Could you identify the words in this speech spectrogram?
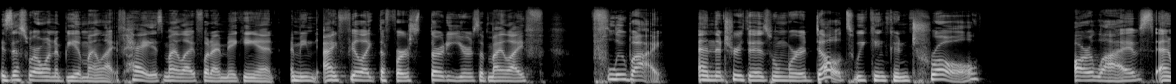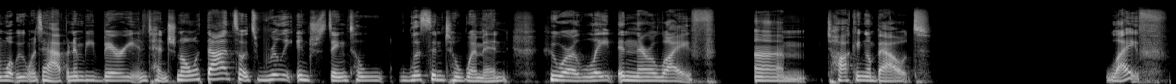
is this where I want to be in my life? Hey, is my life what I'm making it? I mean, I feel like the first 30 years of my life flew by. And the truth is, when we're adults, we can control our lives and what we want to happen and be very intentional with that. So it's really interesting to listen to women who are late in their life um, talking about life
